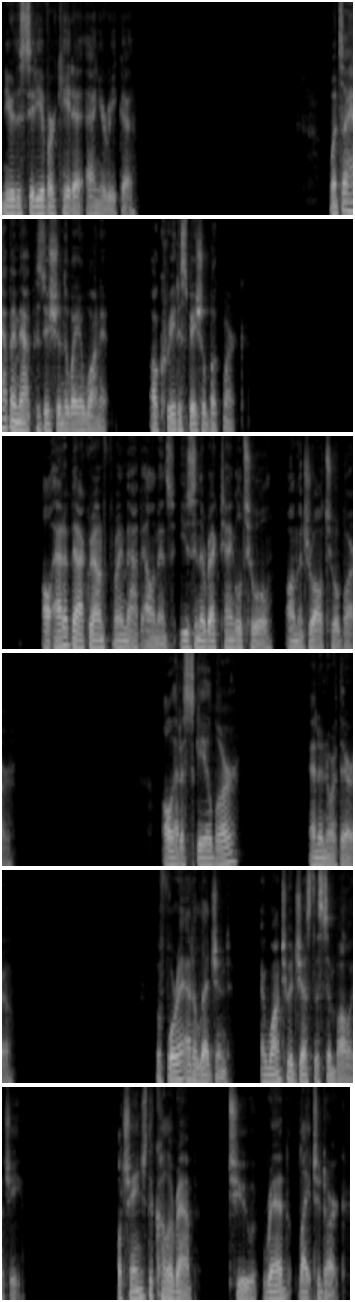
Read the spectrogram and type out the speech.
near the city of Arcata and Eureka. Once I have my map positioned the way I want it, I'll create a spatial bookmark. I'll add a background for my map elements using the rectangle tool on the draw toolbar. I'll add a scale bar and a north arrow. Before I add a legend, I want to adjust the symbology. I'll change the color ramp to red light to dark.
